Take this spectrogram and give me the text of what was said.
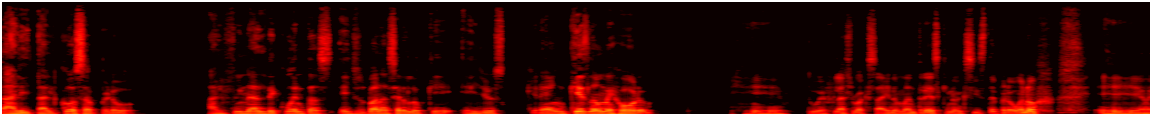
tal y tal cosa, pero al final de cuentas ellos van a hacer lo que ellos crean que es lo mejor. Eh, tuve flashbacks a Iron Man 3, que no existe, pero bueno. Eh,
